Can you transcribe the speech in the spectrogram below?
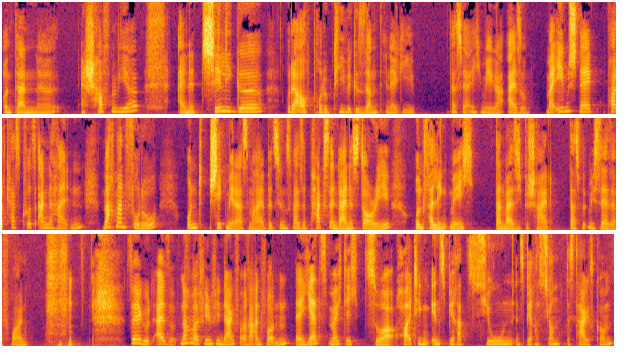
Und dann äh, erschaffen wir eine chillige oder auch produktive Gesamtenergie. Das wäre eigentlich mega. Also, mal eben schnell Podcast kurz angehalten, mach mal ein Foto und schick mir das mal, beziehungsweise pack's in deine Story und verlink mich, dann weiß ich Bescheid. Das würde mich sehr, sehr freuen. Sehr gut. Also nochmal vielen, vielen Dank für eure Antworten. Äh, jetzt möchte ich zur heutigen Inspiration, Inspiration des Tages kommen.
